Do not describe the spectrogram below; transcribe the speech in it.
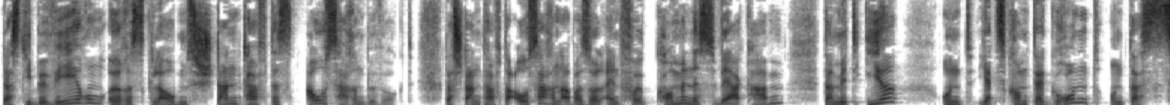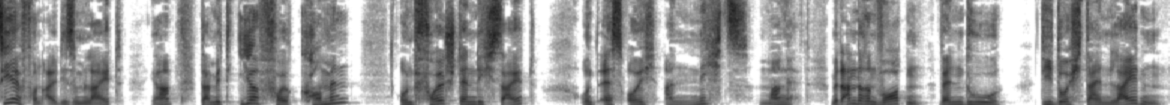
dass die Bewährung eures Glaubens standhaftes Ausharren bewirkt. Das standhafte Ausharren aber soll ein vollkommenes Werk haben, damit ihr und jetzt kommt der Grund und das Ziel von all diesem Leid, ja, damit ihr vollkommen und vollständig seid und es euch an nichts mangelt. Mit anderen Worten, wenn du die durch dein Leiden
